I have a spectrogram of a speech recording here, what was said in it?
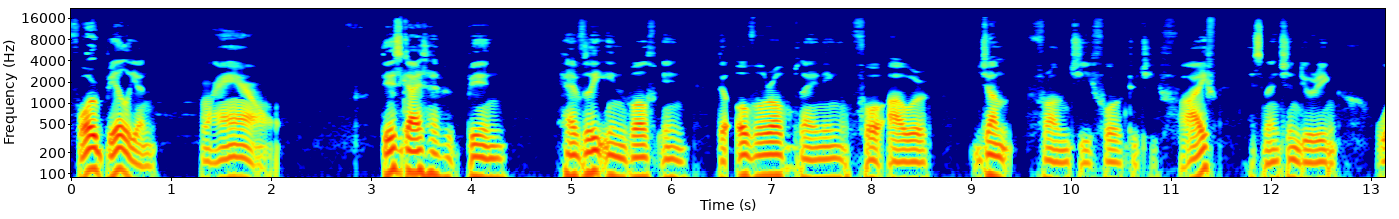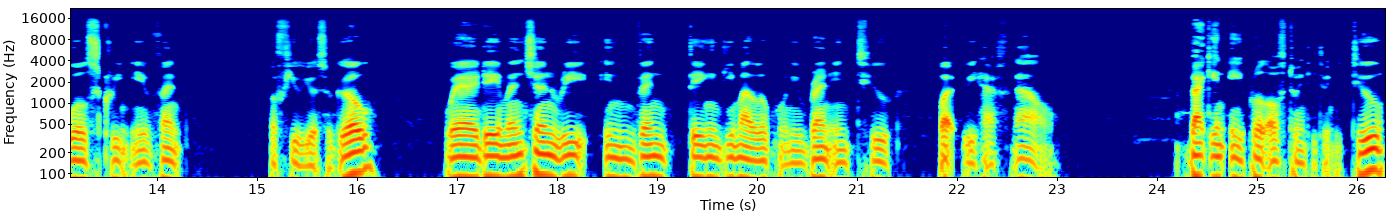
4 billion. Wow. These guys have been heavily involved in the overall planning for our jump from G4 to G5 as mentioned during World Screen event a few years ago, where they mentioned reinventing the My Little Pony brand into what we have now. Back in April of 2022,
